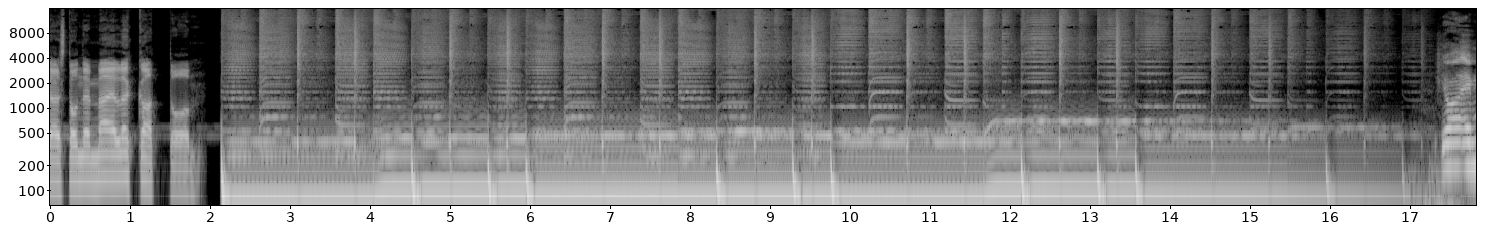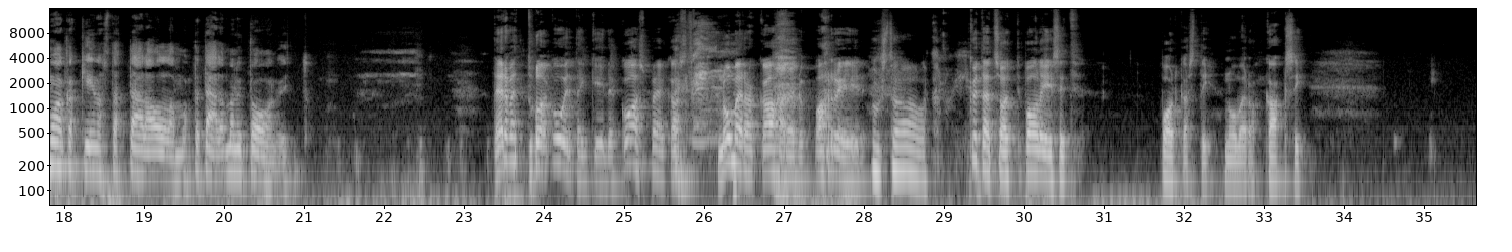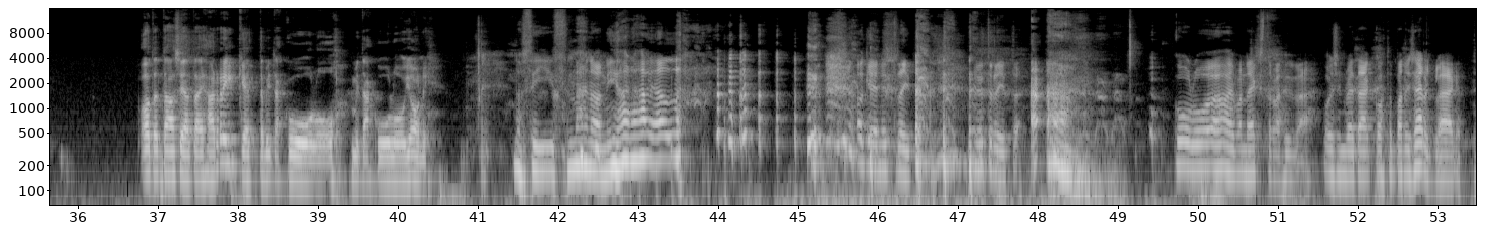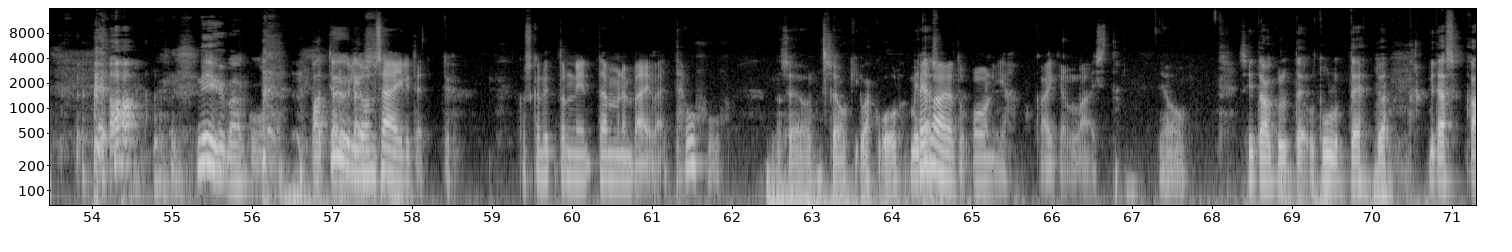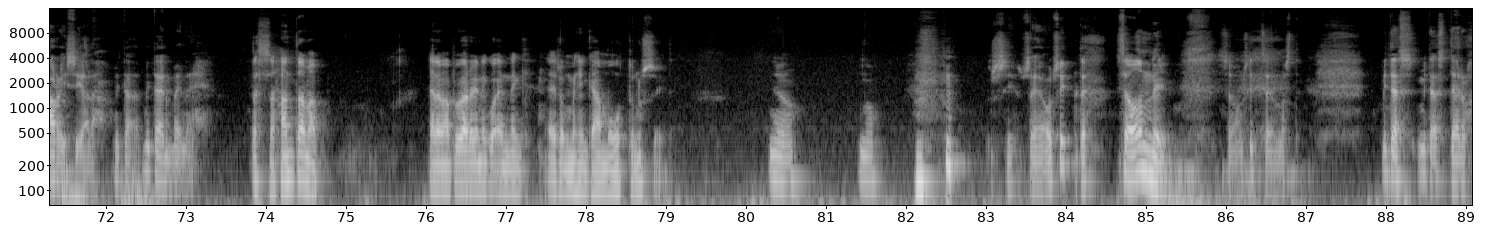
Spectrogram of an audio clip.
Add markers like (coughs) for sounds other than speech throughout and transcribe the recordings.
Lähdetään tonne mäelle kattoo. Joo, ei muakaan kiinnosta täällä olla, mutta täällä mä nyt oon vittu. Tervetuloa kuitenkin KSP Kast numero kahden pariin. Onko tää alkanut? Kytät soitti poliisit. Podcasti numero kaksi. Otetaan sieltä ihan rikki, että mitä kuuluu. Mitä kuuluu Joni. No siis, mä oon ihan hajalla. (laughs) Okei, nyt riittää. Nyt riittää. Kuuluu aivan ekstra hyvää. Voisin vetää kohta pari särkylääkettä. Niin hyvä kuuluu. Tyyli on säilytetty. Koska nyt on niin tämmönen päivä, että huhhuh. No se on, se on kiva kuulla. Mitäs? Pelailtu on ja kaikenlaista. Joo. Siitä on kyllä te, tullut tehtyä. Mitäs Kari siellä? Mitä, miten menee? Tässähän tämä elämä pyörii niin kuin ennenkin. Ei se ole mihinkään muuttunut siitä. Joo. No. (laughs) se, se on sitten, Se on niin. se on sitten sellaista. Mitäs, mitäs Tero?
